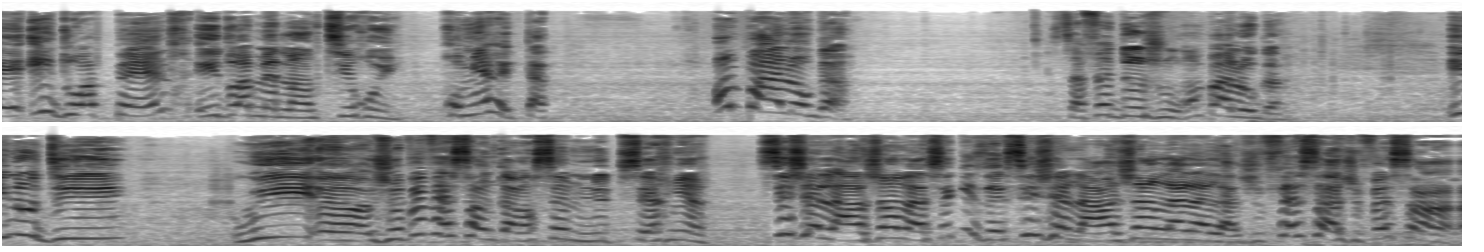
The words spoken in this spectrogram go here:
Et il doit peindre et il doit mettre l'antirouille. Première étape. On parle au gars. Ça fait deux jours, on parle au gars. Il nous dit, oui, euh, je vais faire ça en 45 minutes, c'est rien. Si j'ai l'argent là, c'est qu'il disait, si j'ai l'argent là, là, là, je fais ça, je fais ça.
